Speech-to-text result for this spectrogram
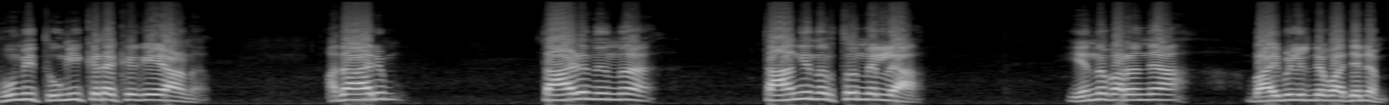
ഭൂമി തൂങ്ങിക്കിടക്കുകയാണ്. അതാരും താഴെ നിന്ന് താങ്ങി നിർത്തുന്നില്ല എന്ന് പറഞ്ഞ ബൈബിളിന്റെ വചനം.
